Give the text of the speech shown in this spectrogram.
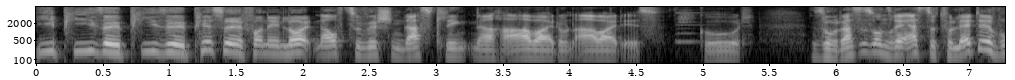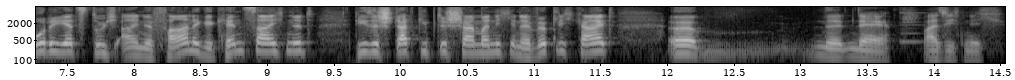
Die Piesel, Piesel, Pisse von den Leuten aufzuwischen, das klingt nach Arbeit und Arbeit ist gut. So, das ist unsere erste Toilette, wurde jetzt durch eine Fahne gekennzeichnet. Diese Stadt gibt es scheinbar nicht in der Wirklichkeit. Äh, ne, ne, weiß ich nicht.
